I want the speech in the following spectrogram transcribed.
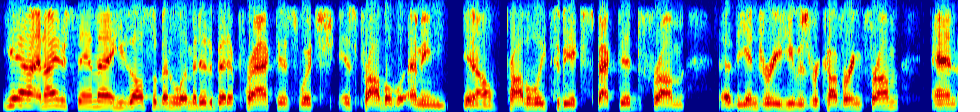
Yeah, and I understand that. He's also been limited a bit at practice, which is probably, I mean, you know, probably to be expected from uh, the injury he was recovering from. And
